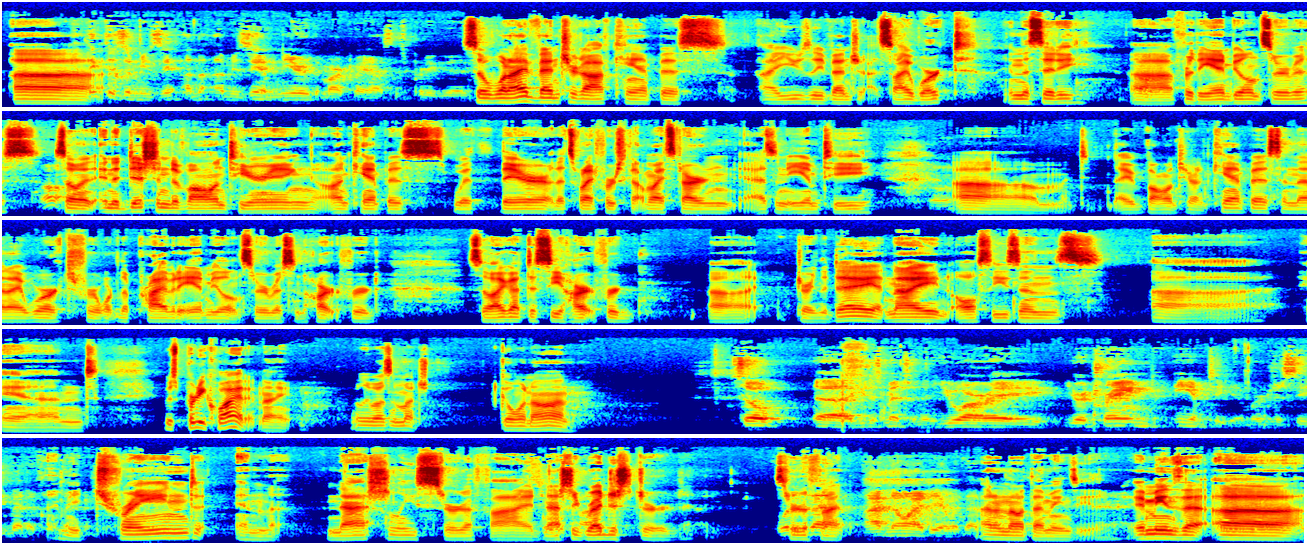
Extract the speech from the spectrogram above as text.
I Uh, think there's a museum. A museum near the Mark Twain House is pretty good. so when I ventured off campus, I usually venture. So I worked in the city uh, for the ambulance service. So in, in addition to volunteering on campus with there, that's when I first got my start in, as an EMT. Um, I volunteered on campus, and then I worked for the private ambulance service in Hartford. So I got to see Hartford uh, during the day, at night, all seasons, uh, and it was pretty quiet at night. Really wasn't much going on. So uh, you just mentioned that you are a you're a trained EMT, emergency medical. I'm a trained and nationally certified, nationally registered, What certified. I have no idea what that. I don't know what that means either. It means that uh,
